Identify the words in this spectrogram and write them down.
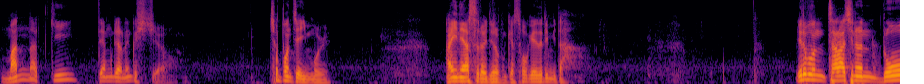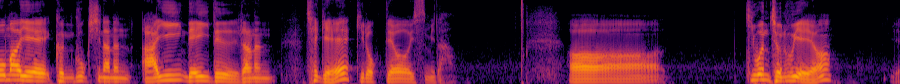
만났기 때문이라는 것이죠. 첫 번째 인물 아이네아스를 여러분께 소개해 드립니다. 여러분 잘 아시는 로마의 건국 신화는 아이네이드라는 책에 기록되어 있습니다. 어, 기원 전후에요. 예,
